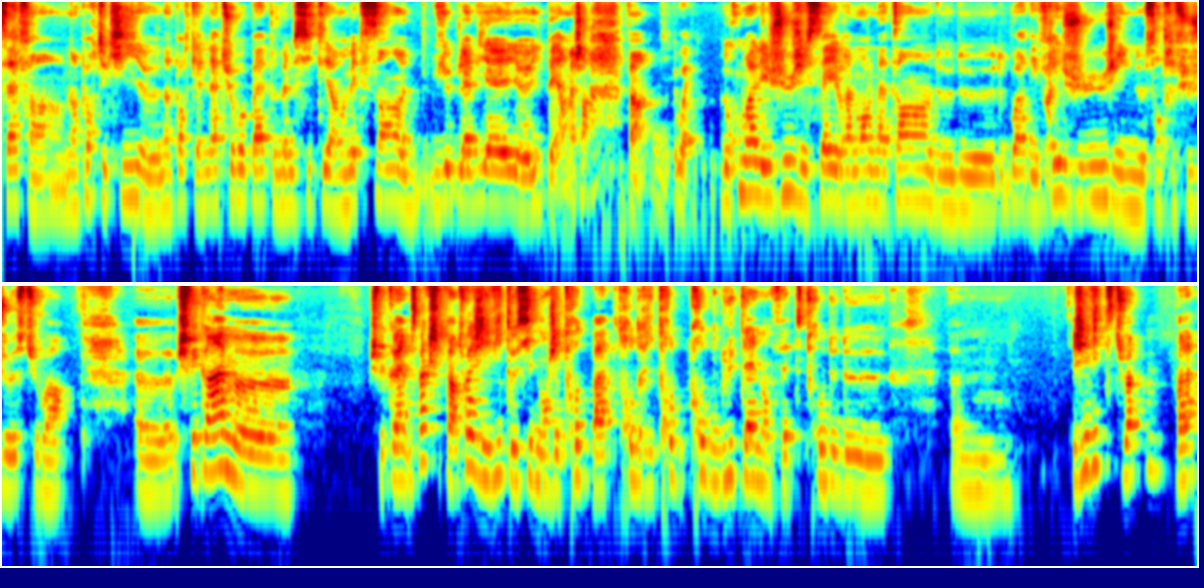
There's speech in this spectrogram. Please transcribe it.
ça, enfin, n'importe qui, euh, n'importe quel naturopathe, même si t'es un médecin euh, vieux de la vieille, euh, hyper machin. Enfin, ouais. Donc moi, les jus, j'essaye vraiment le matin de, de, boire des vrais jus. J'ai une centrifugeuse, tu vois. Euh, je fais quand même. je fais quand même c'est pas que je enfin tu vois j'évite aussi de manger trop de pâtes trop de riz trop de- trop de gluten en fait trop de de j'évite tu vois Mm. voilà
